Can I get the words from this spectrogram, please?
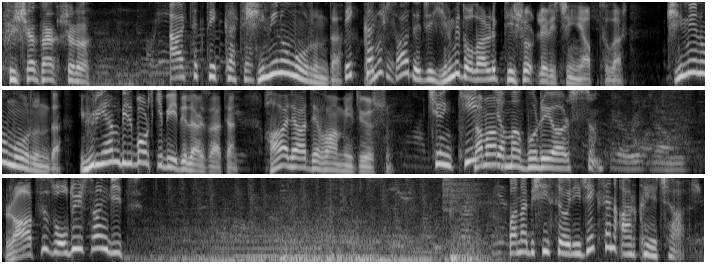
Fişe tak şunu. Artık dikkat et. Kimin umurunda? Dikkat Bunu et. sadece 20 dolarlık tişörtler için yaptılar. Kimin umurunda? Yürüyen billboard gibiydiler zaten. Hala devam ediyorsun. Çünkü Tamam. cama vuruyorsun. Rahatsız olduysan git. Bana bir şey söyleyeceksen arkaya çağır.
